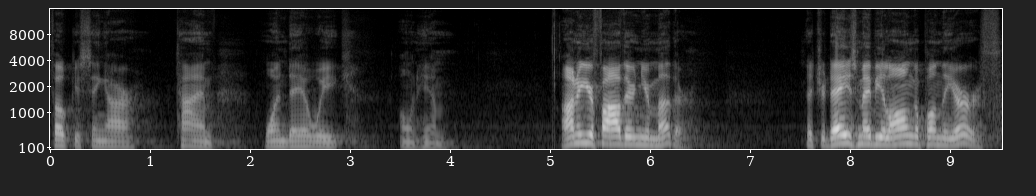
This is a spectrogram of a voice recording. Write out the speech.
focusing our time one day a week on Him. Honor your father and your mother, that your days may be long upon the earth.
